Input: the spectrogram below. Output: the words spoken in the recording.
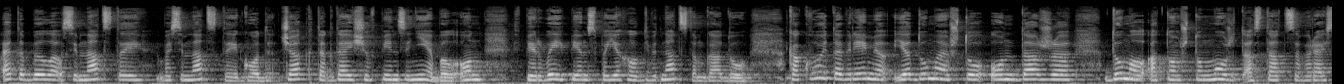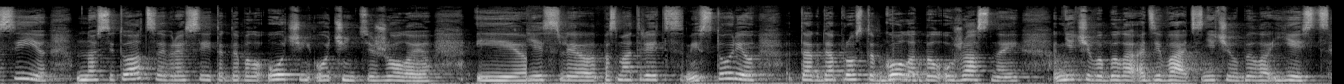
это было 17-18 год. Чак тогда еще в Пензе не был. Он впервые в Пенз поехал в 19 году. Какое-то время, я думаю, что он даже думал о том, что может остаться в России, но ситуация в России тогда была очень-очень тяжелая. И если посмотреть историю, тогда просто голод был ужасный нечего было одевать, нечего было есть.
